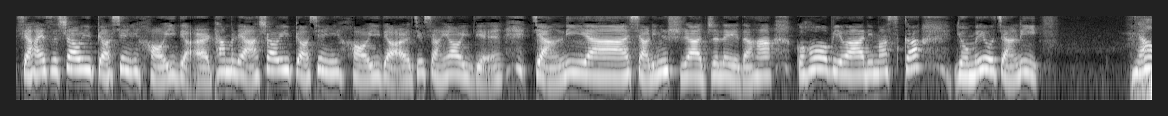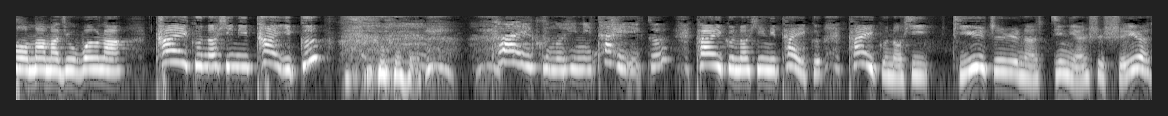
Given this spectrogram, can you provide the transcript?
小孩子稍微表现好一点儿，他们俩稍微表现好一点儿，就想要一点奖励呀，小零食啊之类的哈。ご褒美はありますか？有没有奖励？然后妈妈就问了：“体育の日に体育？”哈哈哈哈哈。体育の日に体育？体育の日に体育。体日体育之日呢？今年是十月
